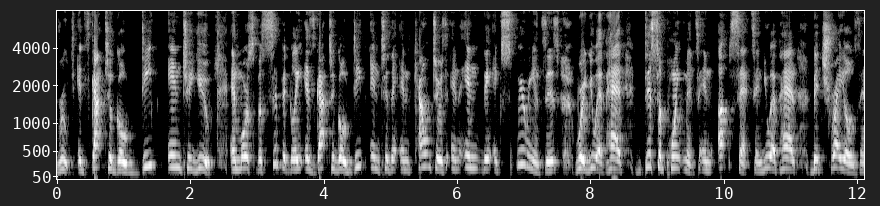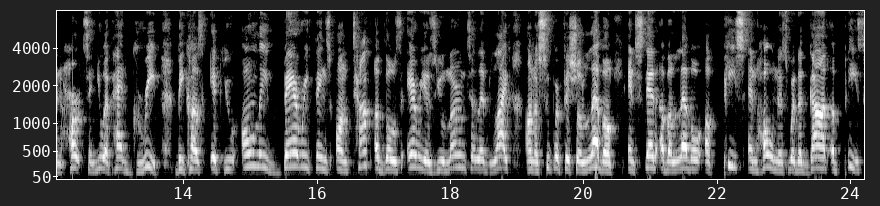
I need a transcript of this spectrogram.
root. It's got to go deep into you. And more specifically, it's got to go deep into the encounters and in the experiences where you have had disappointments and upsets and you have had betrayals and hurts and you have had grief. Because if you only bury things on top of those areas, you learn to live life on a superficial level instead of a level of peace and wholeness where the God of peace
